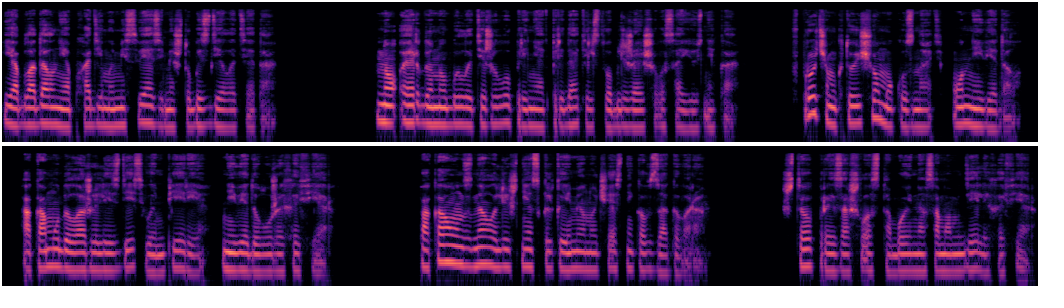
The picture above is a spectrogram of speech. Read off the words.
и обладал необходимыми связями, чтобы сделать это. Но Эрдену было тяжело принять предательство ближайшего союзника. Впрочем, кто еще мог узнать, он не ведал. А кому доложили здесь, в Империи, не ведал уже Хефер. Пока он знал лишь несколько имен участников заговора. «Что произошло с тобой на самом деле, Хефер?»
